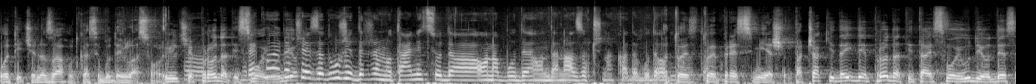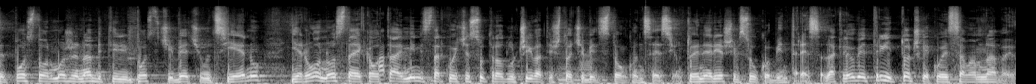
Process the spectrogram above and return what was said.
Otiće na zahod kad se bude glasovalo. Ili će prodati svoj udio? Rekao je da će zadužiti državnu tajnicu da ona bude onda nazočna kada bude odluka. To je, to je presmiješno. Pa čak i da ide prodati taj svoj udio od 10%, on može nabiti i postići veću cijenu, jer on ostaje kao taj ministar koji će sutra odlučivati što će biti s tom koncesijom. To je nerješiv sukob interesa. Dakle, ove tri točke koje sam vam naveo,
